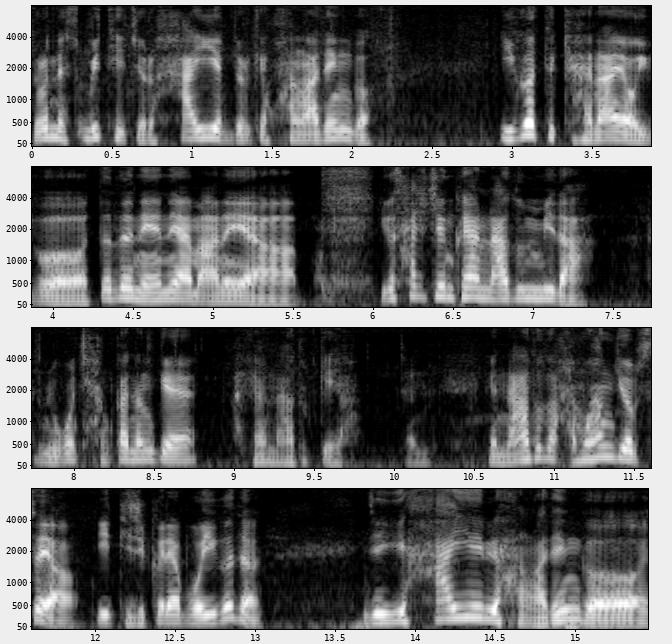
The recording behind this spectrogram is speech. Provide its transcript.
이런 데 밑에 있죠. 하이앱 이렇게 황화된 거. 이거 어떻게 하나요? 이거 뜯어내내야 마느야. 이거 사실 저는 그냥 놔둡니다. 하지만 요건 잠깐 한 게 그냥 놔둘게요. 전 그냥 놔둬도 아무 한 게 없어요. 이 뒤집거려 보이거든. 이제 이 하이앱이 황화된 거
